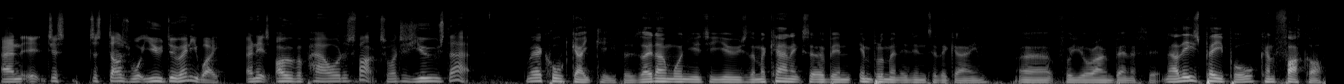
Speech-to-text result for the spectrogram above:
and it just just does what you do anyway. And it's overpowered as fuck. So I just use that. They're called gatekeepers. They don't want you to use the mechanics that have been implemented into the game uh, for your own benefit. Now, these people can fuck off.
